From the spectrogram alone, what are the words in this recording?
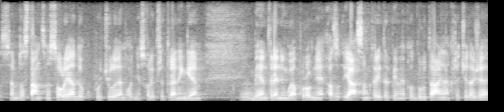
jsem zastáncem soli a doporučuji lidem hodně soli před tréninkem, během tréninku a podobně. A já jsem, který trpím jako brutálně na křeče, takže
